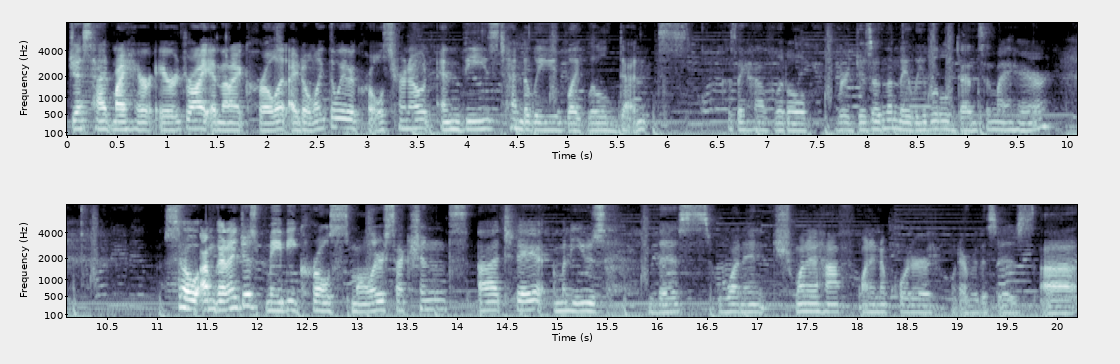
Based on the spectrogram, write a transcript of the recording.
just had my hair air dry and then I curl it. I don't like the way the curls turn out and these tend to leave like little dents because they have little ridges in them. They leave little dents in my hair. So I'm gonna just maybe curl smaller sections uh, today. I'm gonna use this one inch, one and a half, one and a quarter, whatever this is, uh,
